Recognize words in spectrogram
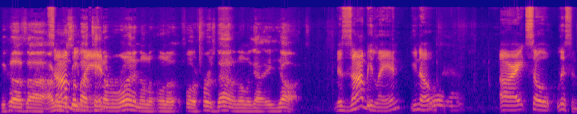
because uh, I remember somebody Zombieland. taking a running on a, on a for a first down and only got eight yards. The Zombieland, you know. All right, so listen,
